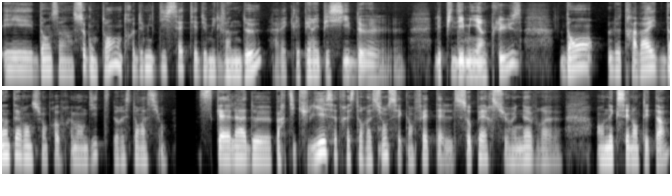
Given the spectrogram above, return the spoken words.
Et dans un second temps, entre 2017 et 2022, avec les péripéties de l'épidémie incluse, dans le travail d'intervention proprement dite de restauration. Ce qu'elle a de particulier, cette restauration, c'est qu'en fait, elle s'opère sur une œuvre euh, en excellent état,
